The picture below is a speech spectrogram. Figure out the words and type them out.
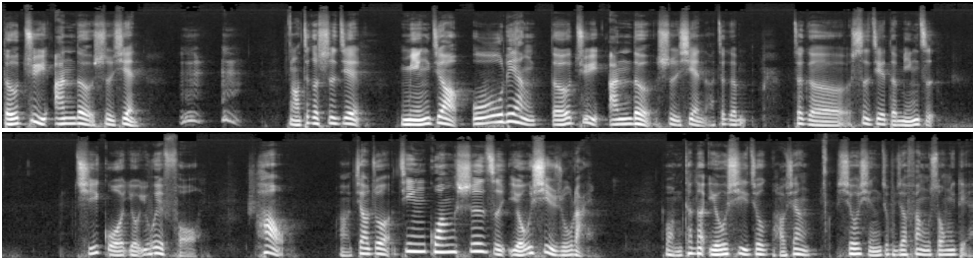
德具安乐视现，啊，这个世界名叫无量德具安乐视现啊，这个这个世界的名字。齐国有一位佛，号啊叫做金光狮子游戏如来。我们看到游戏就好像。修行就比较放松一点，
